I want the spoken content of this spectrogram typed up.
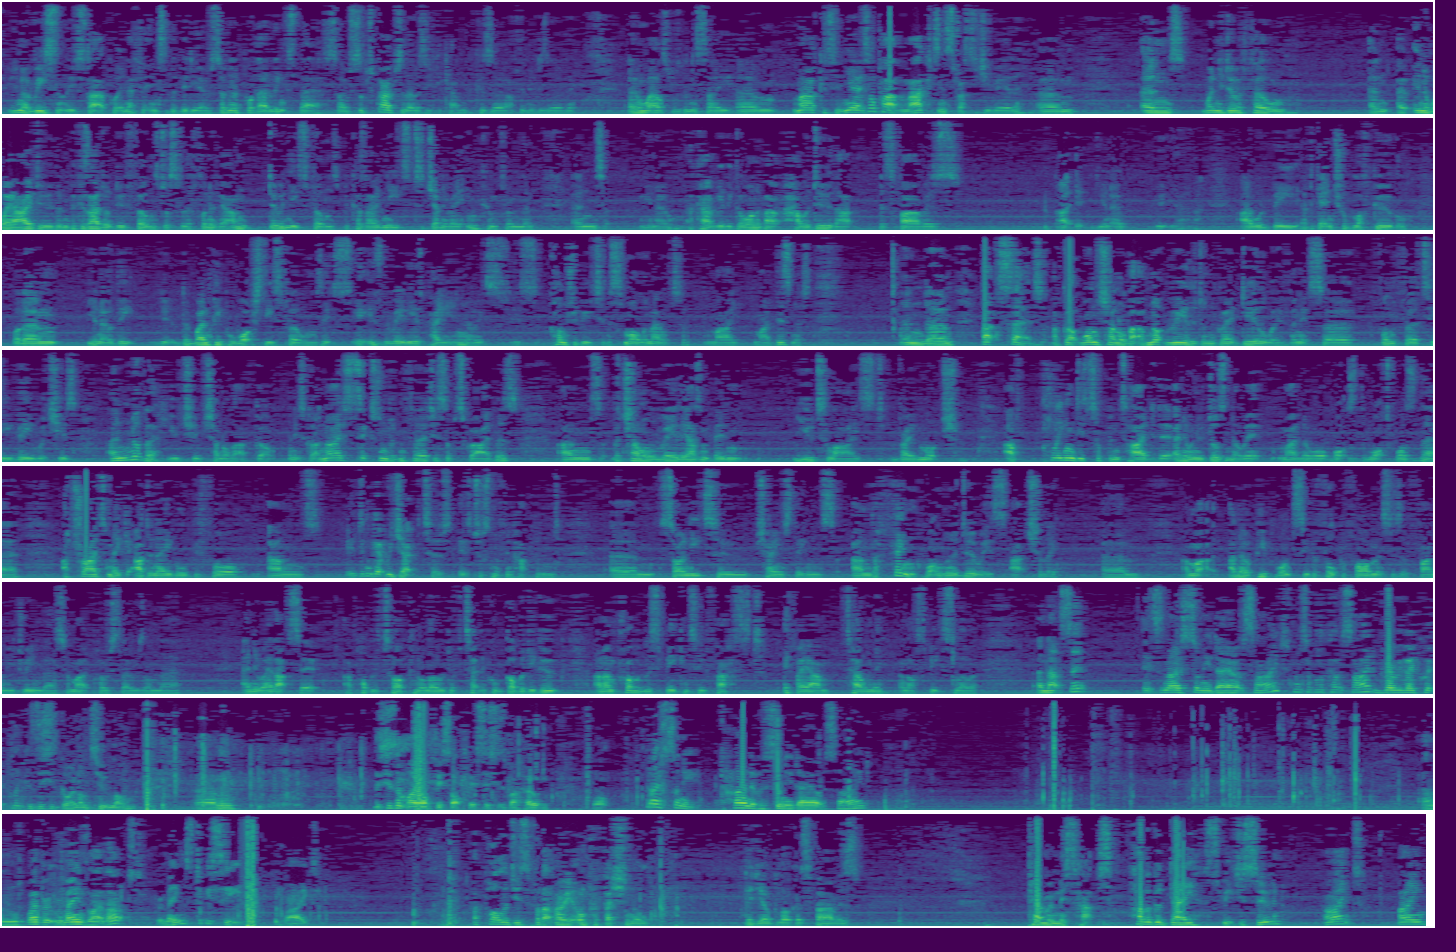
you know, recently started putting effort into the videos, so I'm going to put their links there. So subscribe to those if you can, because uh, I think they deserve it. And what else was I going to say? Um, marketing. Yeah, it's all part of the marketing strategy, really. Um, and when you do a film, and uh, in a way I do them because I don't do films just for the fun of it. I'm doing these films because I need to generate income from them, and you know I can't really go on about how I do that as far as I, you know I would be I'd get in trouble off Google. But um, you know the, the, when people watch these films, it's it is really is paying. You know, it's it's contributing a small amount to my my business. And um, that said, I've got one channel that I've not really done a great deal with, and it's uh, Funfur TV, which is another YouTube channel that I've got, and it's got a nice 630 subscribers, and the channel really hasn't been utilised very much. I've cleaned it up and tidied it. Anyone who does know it might know what was what was there. I tried to make it ad enabled before, and it didn't get rejected. It's just nothing happened. Um, so I need to change things. And I think what I'm going to do is actually, um, I, I know people want to see the full performances of Find Me Dream Bear, so I might post those on there. Anyway, that's it. I'm probably talking a load of technical gobbledygook, and I'm probably speaking too fast. If I am, tell me, and I'll speak slower. And that's it. It's a nice sunny day outside. Let's have a look outside very, very quickly, because this is going on too long. Um, This isn't my office office, this is my home. Well, nice sunny, kind of a sunny day outside. And whether it remains like that remains to be seen. Right. Apologies for that very unprofessional video blog as far as camera mishaps. Have a good day, speak to you soon. Alright, bye.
